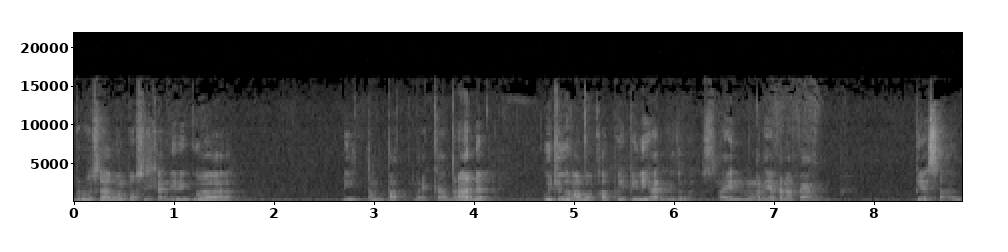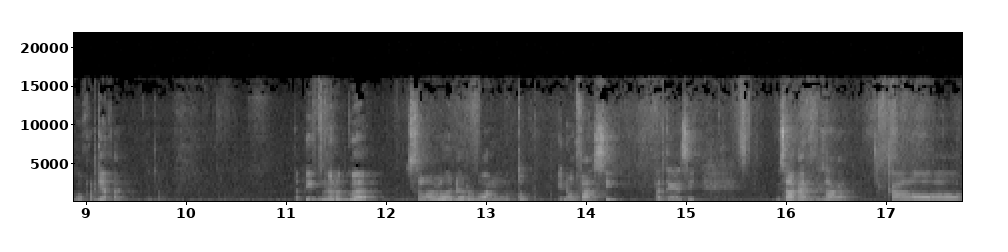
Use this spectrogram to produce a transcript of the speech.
berusaha memposisikan diri gue di tempat mereka berada gue juga nggak bakal punya pilihan gitu loh. Selain mengerjakan apa yang biasa gue kerjakan gitu. Tapi menurut gue selalu ada ruang untuk inovasi. Ngerti gak sih? Misalkan misalkan. Kalau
